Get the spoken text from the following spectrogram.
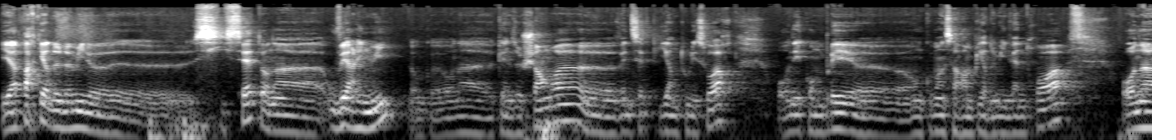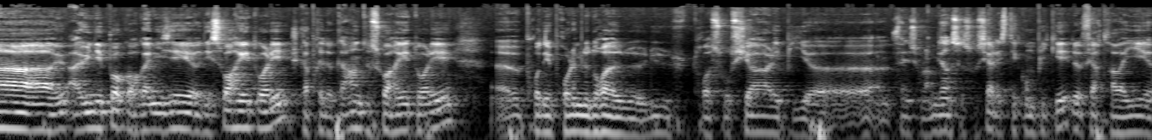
Et à partir de 2006-2007, on a ouvert les nuits. Donc on a 15 chambres, 27 clients tous les soirs on est complet, euh, on commence à remplir 2023. On a à une époque organisé euh, des soirées étoilées, jusqu'à près de 40 soirées étoilées, euh, pour des problèmes de droit, droit social, et puis enfin, sur l'ambiance sociale, c'était compliqué de faire travailler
